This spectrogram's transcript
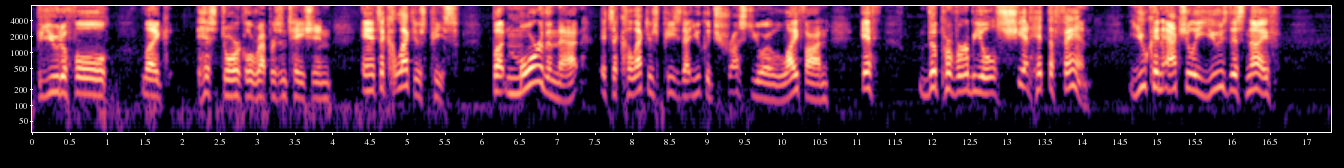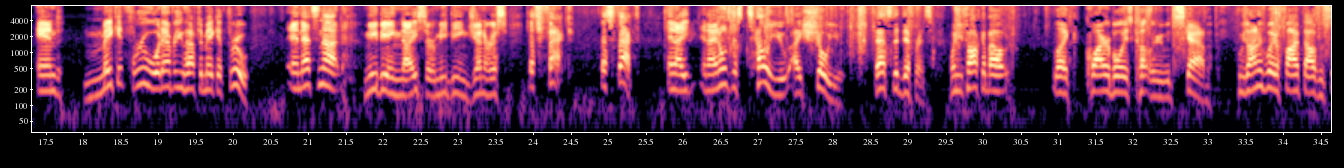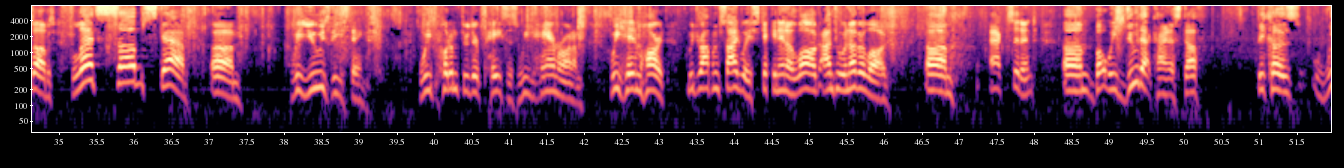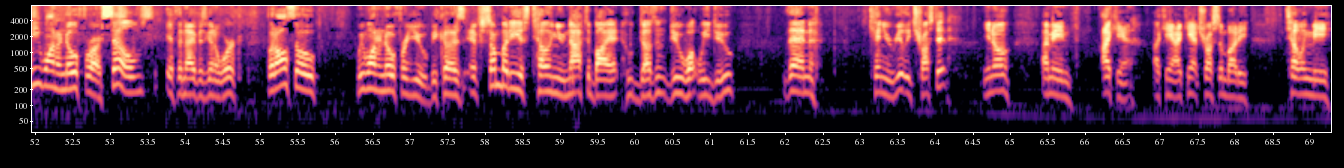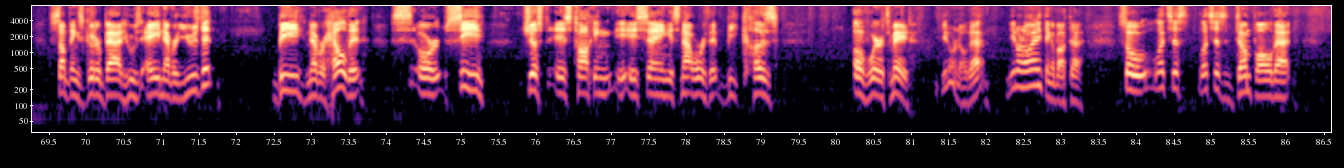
beautiful, like historical representation, and it's a collector's piece. But more than that, it's a collector's piece that you could trust your life on if the proverbial shit hit the fan. You can actually use this knife and make it through whatever you have to make it through. And that's not me being nice or me being generous. That's fact. That's fact. And I and I don't just tell you, I show you. That's the difference. When you talk about like Choir Boys Cutlery with Scab, who's on his way to 5,000 subs, let's sub Scab. Um, we use these things. We put them through their paces. We hammer on them. We hit them hard. We drop them sideways, sticking in a log onto another log. Um, accident. Um, but we do that kind of stuff because we want to know for ourselves if the knife is going to work, but also we want to know for you because if somebody is telling you not to buy it who doesn't do what we do, then can you really trust it? You know, I mean, I can't. I can't. I can't trust somebody telling me something's good or bad who's A, never used it, B, never held it, or C, just is talking, is saying it's not worth it because of where it's made. You don't know that. You don't know anything about that. So let's just let's just dump all that,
